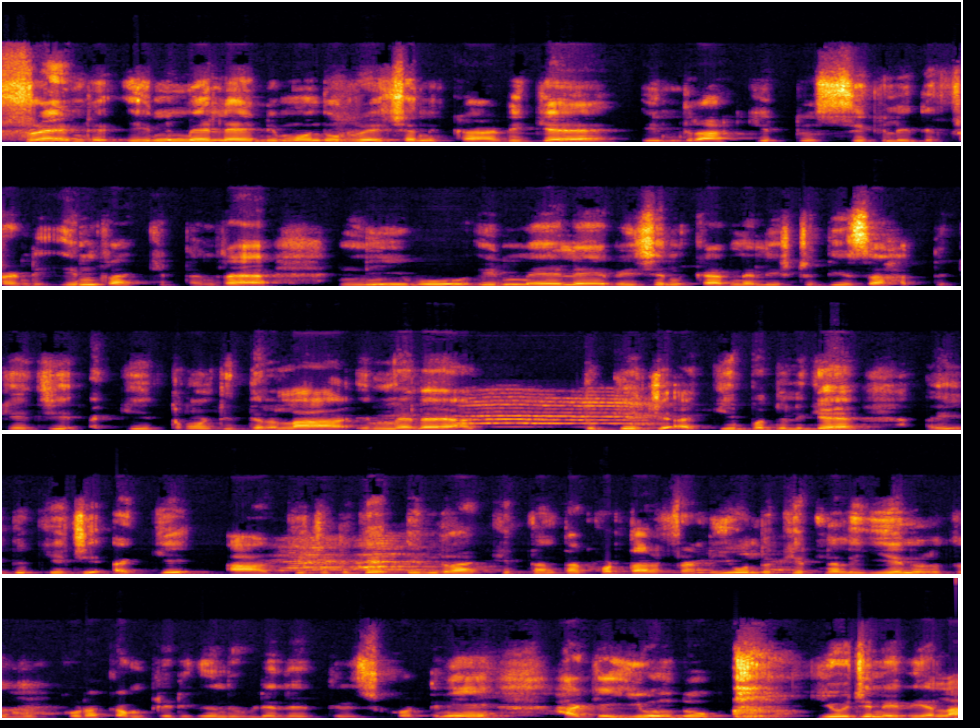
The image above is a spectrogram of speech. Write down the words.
ಫ್ರೆಂಡ್ ಇನ್ಮೇಲೆ ನಿಮ್ಮೊಂದು ರೇಷನ್ ಕಾರ್ಡಿಗೆ ಇಂದ್ರಾ ಕಿಟ್ ಸಿಗಲಿದೆ ಫ್ರೆಂಡ್ ಇಂದ್ರಾ ಕಿಟ್ ಅಂದ್ರೆ ನೀವು ಇನ್ಮೇಲೆ ರೇಷನ್ ಕಾರ್ಡ್ನಲ್ಲಿ ಇಷ್ಟು ದಿವಸ ಹತ್ತು ಕೆಜಿ ಅಕ್ಕಿ ತಗೊಂಡಿದ್ದೀರಲ್ಲ, ಇನ್ಮೇಲೆ ಹತ್ತು ಕೆ ಜಿ ಅಕ್ಕಿ ಬದಲಿಗೆ ಐದು ಕೆ ಜಿ ಅಕ್ಕಿ, ಆ ಅಕ್ಕಿ ಜೊತೆಗೆ ಇಂದ್ರಾ ಕಿಟ್ ಅಂತ ಕೊಡ್ತಾರೆ ಫ್ರೆಂಡ್ ಈ ಒಂದು ಕಿಟ್ನಲ್ಲಿ ಏನಿರುತ್ತೆ ಅನ್ನೋದು ಕೂಡ ಕಂಪ್ಲೀಟ್ ಒಂದು ವಿಡಿಯೋದಲ್ಲಿ ತಿಳಿಸ್ಕೊಡ್ತೀನಿ. ಹಾಗೆ ಈ ಒಂದು ಯೋಜನೆ ಇದೆಯಲ್ಲ,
